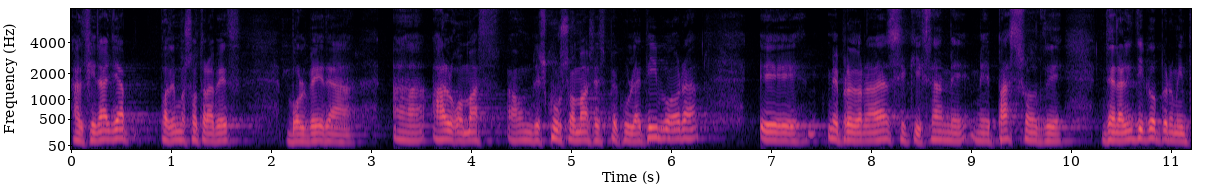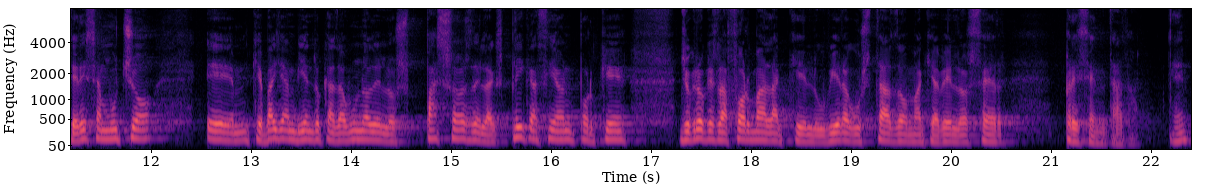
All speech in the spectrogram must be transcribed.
Al final ya podemos otra vez volver a, algo más, a un discurso más especulativo. Ahora eh, me perdonarán si quizá me, paso de, analítico, pero me interesa mucho eh, que vayan viendo cada uno de los pasos de la explicación, porque yo creo que es la forma a la que le hubiera gustado Maquiavelo ser presentado. ¿eh?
